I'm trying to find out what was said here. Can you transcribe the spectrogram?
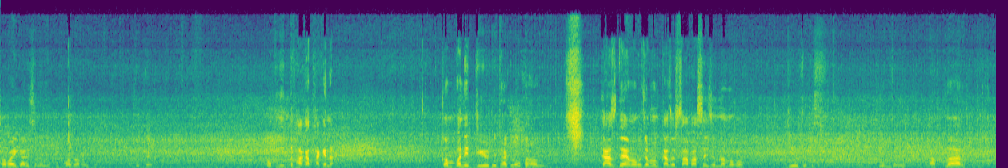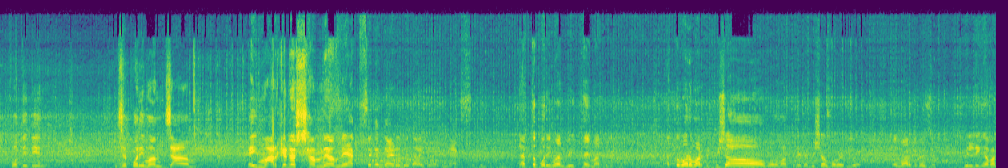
সবাই গাড়ি চালাইলে খুব মজা হইতো? প্রতিদিন তো ফাঁকা থাকে না। কোম্পানির ডিউটি থাকলে তখন কাজ দেয়, আমাকে যেমন কাজের চাপ আছে এই জন্য আমাকে ডিউটি দিচ্ছে কিন্তু আপনার প্রতিদিন যে পরিমাণ জাম এই মার্কেটের সামনে আপনি এক সেকেন্ড গাড়ি নিয়ে দাঁড়াইতে পারবেন, এক সেকেন্ড এত পরিমাণ ভিড় থাকে মার্কেটে এত বড় মার্কেট বিশাল বড় মার্কেট এটা, বিশাল বড় এরিয়া এই মার্কেট হয়েছে বিল্ডিং আবার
